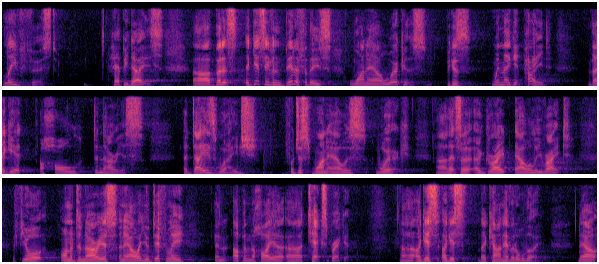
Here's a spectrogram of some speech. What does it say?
leave first. Happy days. Uh, but it gets even better for these one hour workers because when they get paid, they get a whole denarius, a day's wage for just one hour's work. Uh, that's a, a, great hourly rate. If you're on a denarius an hour, you're definitely in, up in the higher uh, tax bracket. Uh, I guess I guess they can't have it all though. Now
